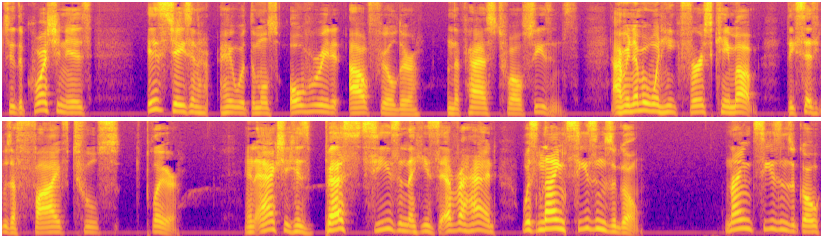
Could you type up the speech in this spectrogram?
See, the question is Is Jason Heyward the most overrated outfielder in the past 12 seasons? I remember when he first came up, they said he was a five tool player. And actually, his best season that he's ever had was nine seasons ago. Nine seasons ago,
